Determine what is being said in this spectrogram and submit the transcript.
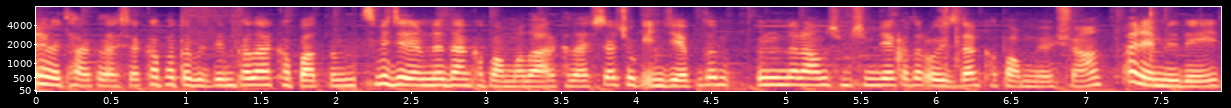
Evet arkadaşlar kapatabildiğim kadar kapattım. Sivilcelerim neden kapanmadı arkadaşlar? Çok ince yapılı ürünler almışım şimdiye kadar o yüzden kapanmıyor şu an. Önemli değil,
